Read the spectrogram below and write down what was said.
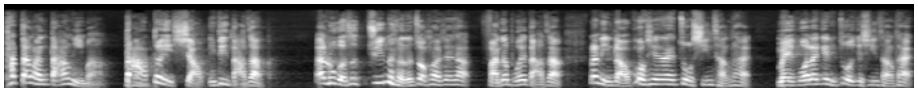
他当然打你嘛，大对小一定打仗。那如果是均衡的状况下下，反正不会打仗。那你老共现在在做新常态，美国来给你做一个新常态，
